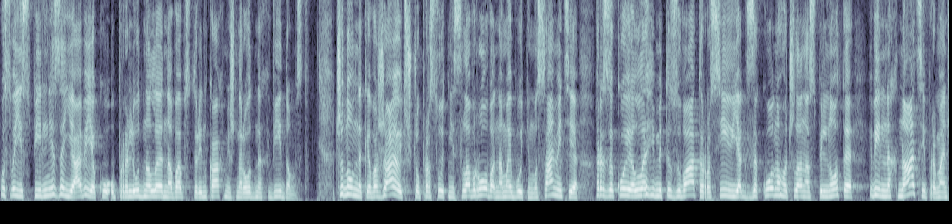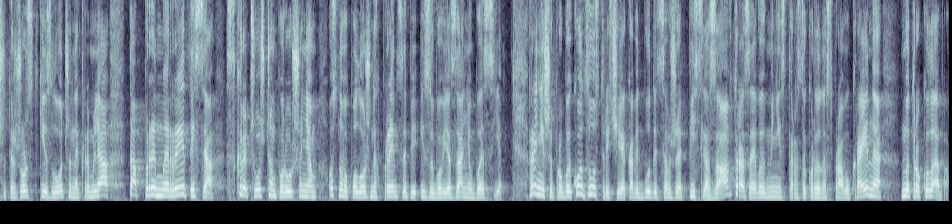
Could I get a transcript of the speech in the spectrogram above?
у своїй спільній заяві, яку оприлюднили на веб-сторінках міжнародних відомств. Чиновники вважають, що присутність Лаврова на майбутньому саміті ризикує легімітизувати Росію як законного члена спільноти вільних націй, применшити жорсткі злочини Кремля та примиритися з кричущим порушенням основоположних принципів і зобов'язань ОБСЄ досьє. Раніше про бойкот зустрічі, яка відбудеться вже післязавтра, заявив міністр закордонних справ України Дмитро Кулеба.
